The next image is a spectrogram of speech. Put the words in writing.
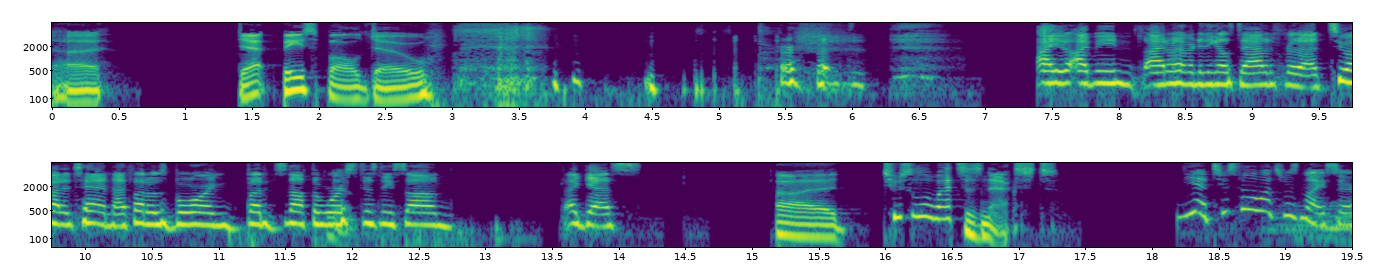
uh that baseball dough. Perfect. I I mean I don't have anything else to add for that. Two out of ten. I thought it was boring, but it's not the worst Disney song. I guess. Uh, two silhouettes is next. Yeah, Two Silhouettes was nicer.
